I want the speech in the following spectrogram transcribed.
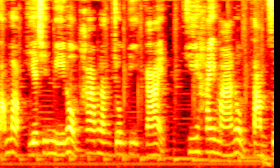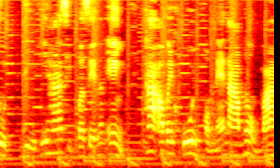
สำหรับเกียร์ชิ้นนี้นะผมค่าพลังโจมตีกายที่ให้มานะผมต่ำสุดอยู่ที่ 50%นั่นเอง ถ้าเอาไปคูณผมแนะนำนะผมว่า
